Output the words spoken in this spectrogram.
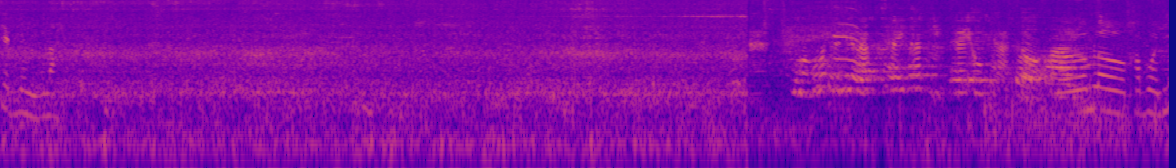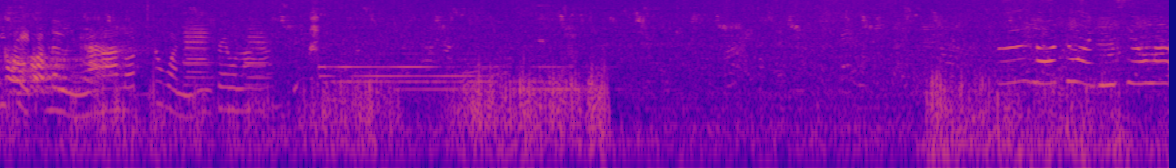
เจ็ดหนึ่งล่ะหวังว่าจะได้รับใช้ท่านอีกในโอกาสต่อไปเริ่มเลยขบวนที่เจ็ดหนึ่งนะคะรถด่วนดีเซลลาารถด่วนดีเซลลา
